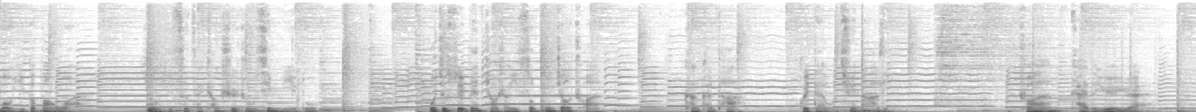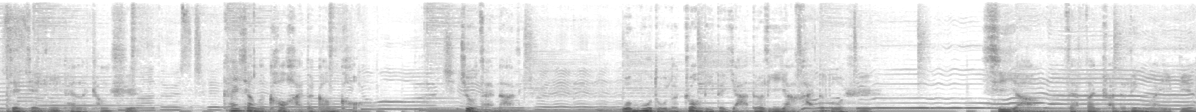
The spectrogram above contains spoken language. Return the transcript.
某一个傍晚，又一次在城市中心迷路，我就随便跳上一艘公交船，看看它会带我去哪里。船开得越远，渐渐离开了城市，开向了靠海的港口。就在那里，我目睹了壮丽的亚得里亚海的落日。夕阳在帆船的另外一边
